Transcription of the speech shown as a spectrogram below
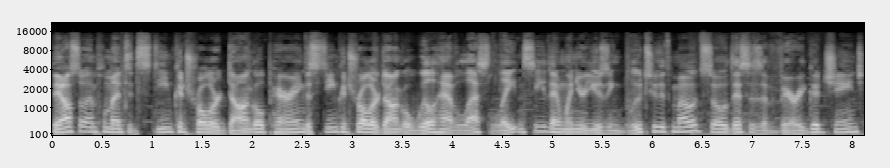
They also implemented Steam controller dongle pairing. The Steam controller dongle will have less latency than when you're using Bluetooth mode, so this is a very good change.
